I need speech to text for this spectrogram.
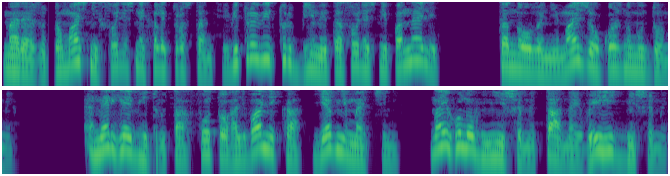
мережу домашніх сонячних електростанцій. Вітрові турбіни та сонячні панелі встановлені майже у кожному домі. Енергія вітру та фотогальваніка є в Німеччині найголовнішими та найвигіднішими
